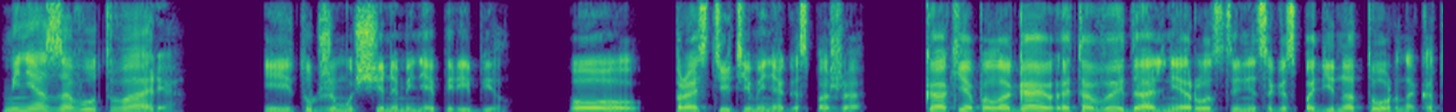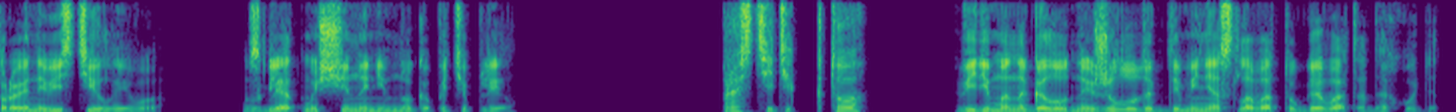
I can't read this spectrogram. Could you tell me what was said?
«Меня зовут Варя». И тут же мужчина меня перебил. «О, простите меня, госпожа. Как я полагаю, это вы дальняя родственница господина Торна, которая навестила его?» Взгляд мужчины немного потеплел. «Простите, кто?» Видимо, на голодный желудок до меня слова туговато доходят.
